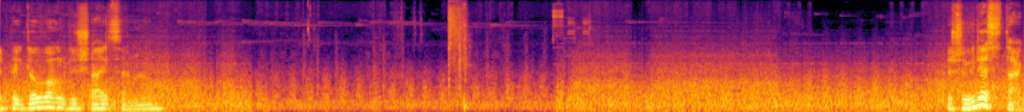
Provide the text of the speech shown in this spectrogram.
Der Piglo war irgendwie scheiße, ne? Ist schon wieder stuck.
